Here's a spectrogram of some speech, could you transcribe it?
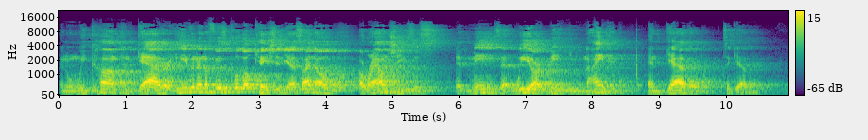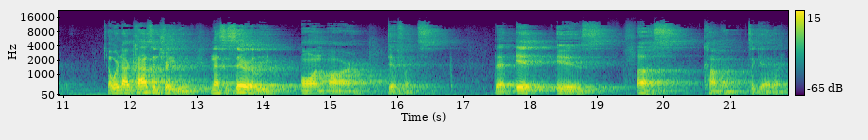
And when we come and gather, even in a physical location, yes, I know, around Jesus, it means that we are being united and gathered together. And we're not concentrating necessarily on our difference, that it is us coming together.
